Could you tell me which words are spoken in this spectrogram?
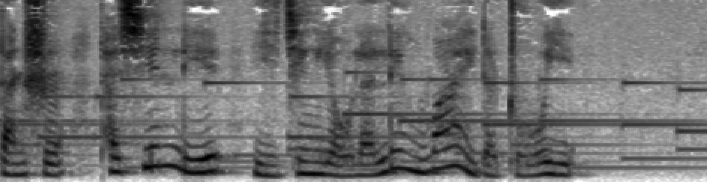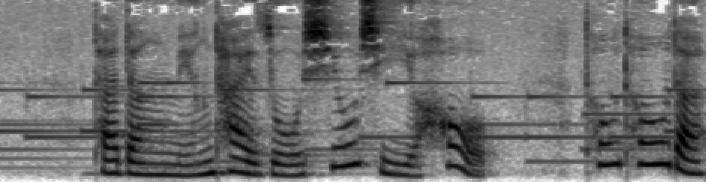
但是她心里已经有了另外的主意。他等明太祖休息以后，偷偷的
